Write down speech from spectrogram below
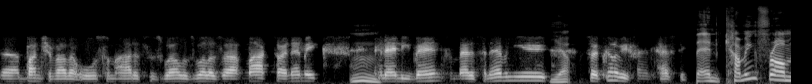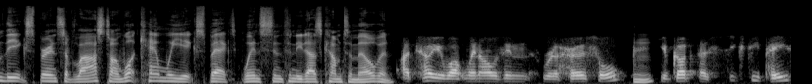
And a bunch of other awesome artists as well, as well as uh, Mark Dynamix Mm. and Andy Van from Madison Avenue. Yep. So it's going to be fantastic. And coming from the experience of last time, what can we expect when Synthony does come to Melbourne? I tell you what, when I was in rehearsal, Mm. you've got a 60 piece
